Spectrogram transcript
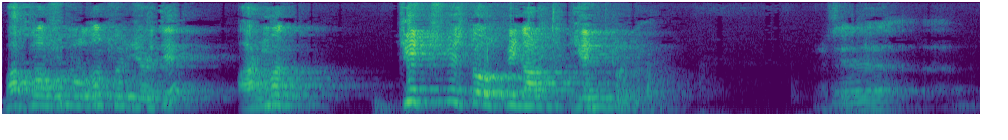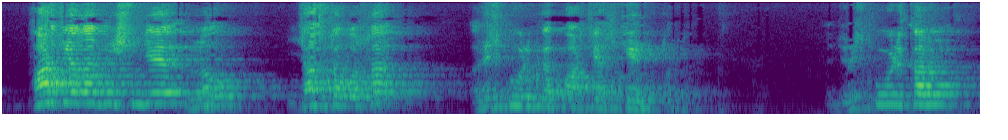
бақылаушы болған сол жерде арман жетпіс бес дауыспен артық жеңіп тұрды. Партиялардың ішінде мынау жаста болса республика партиясы жеңіп тұрды. Республиканың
